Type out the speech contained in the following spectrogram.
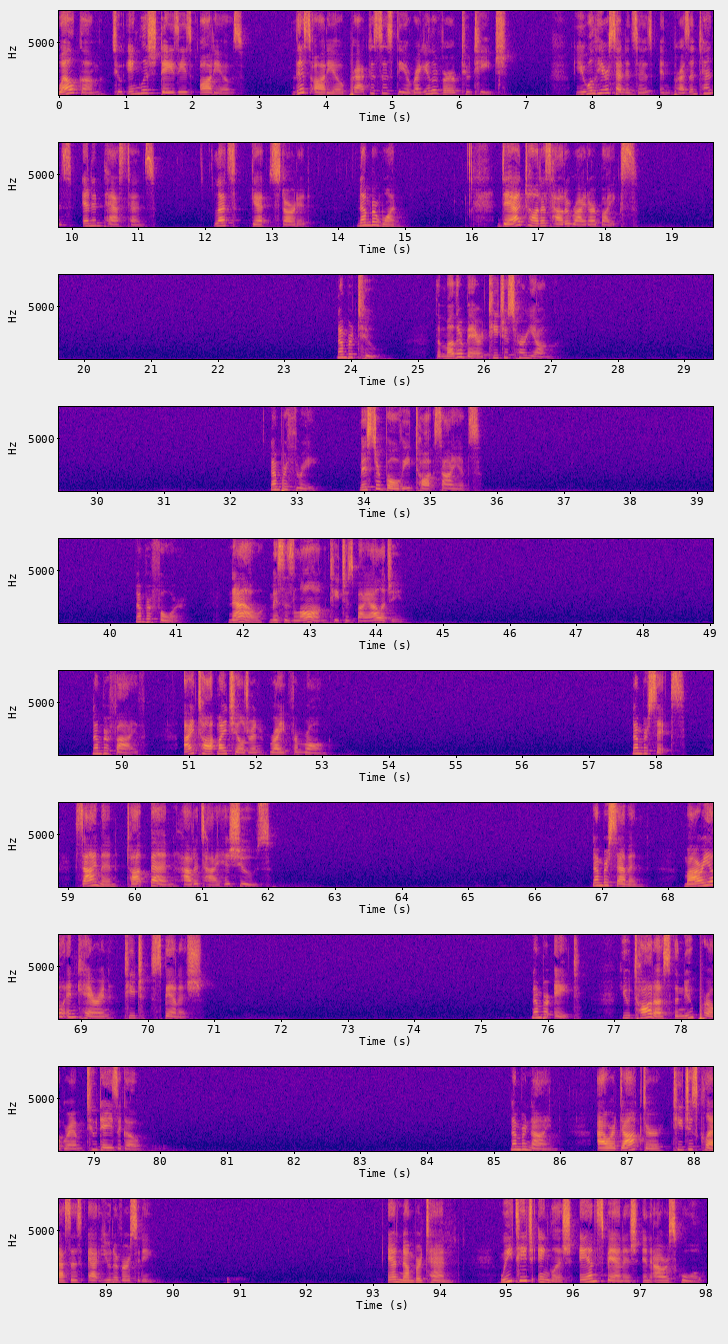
Welcome to English Daisies audios. This audio practices the irregular verb to teach. You will hear sentences in present tense and in past tense. Let's get started. Number one Dad taught us how to ride our bikes. Number two The mother bear teaches her young. Number three, Mr. Bovey taught science. Number four, now Mrs. Long teaches biology. Number five, I taught my children right from wrong. Number six, Simon taught Ben how to tie his shoes. Number seven, Mario and Karen teach Spanish. Number eight, you taught us the new program two days ago. Number nine, our doctor teaches classes at university. And number 10, we teach English and Spanish in our school.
